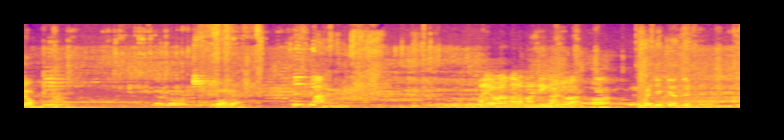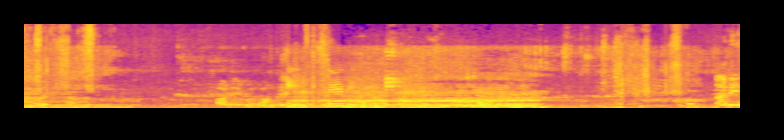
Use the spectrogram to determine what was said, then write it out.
கொஞ்சம் போங்க சரி அப்படியே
